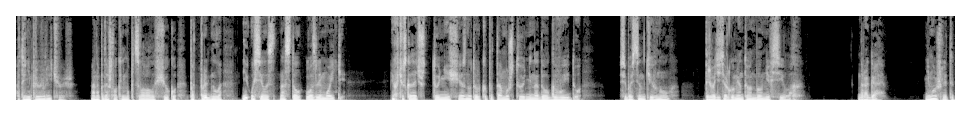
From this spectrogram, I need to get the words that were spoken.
«А ты не преувеличиваешь?» Она подошла к нему, поцеловала в щеку, подпрыгнула и уселась на стол возле мойки. «Я хочу сказать, что не исчезну только потому, что ненадолго выйду». Себастьян кивнул. Переводить аргументы он был не в силах. «Дорогая, не можешь ли ты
